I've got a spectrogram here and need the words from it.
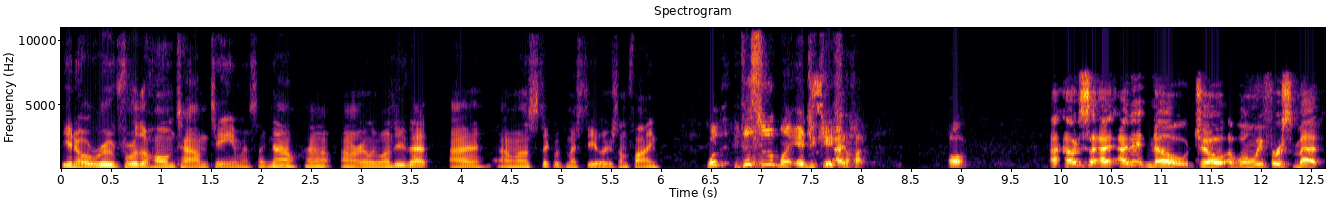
you know, root for the hometown team? It's like, no, I don't, I don't really want to do that. I I want to stick with my Steelers. I'm fine. Well, this is my education. Oh. I, I would say I, I didn't know, Joe, when we first met,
